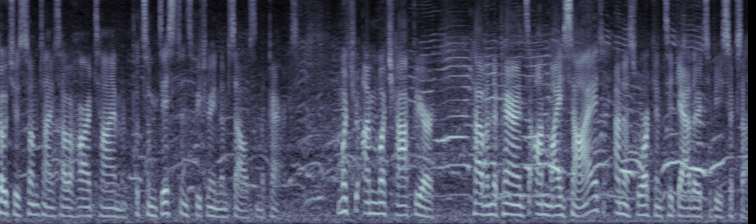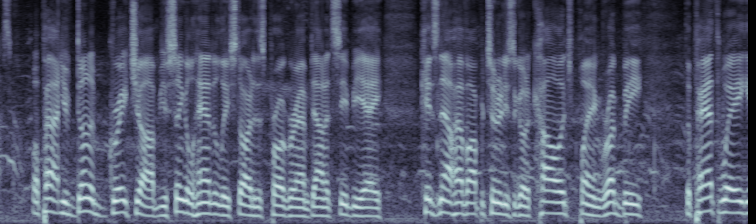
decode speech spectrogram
coaches sometimes have a hard time and put some distance between themselves and the parents. Much, I'm much happier having the parents on my side and us working together to be successful. Well, Pat, you've done a great job. You single handedly started this program down at CBA. Kids now have opportunities to go to college playing rugby. The pathway,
